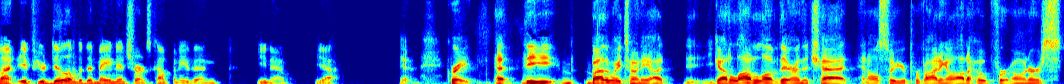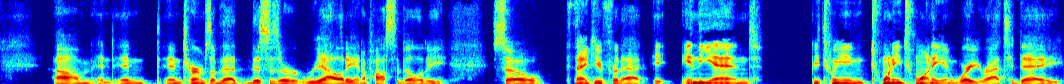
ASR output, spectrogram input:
But if you're dealing with the main insurance company, then you know, yeah. Yeah, great. Uh, the by the way, Tony, I, you got a lot of love there in the chat, and also you're providing a lot of hope for owners. Um, in in in terms of that, this is a reality and a possibility. So thank you for that. In the end, between 2020 and where you're at today,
